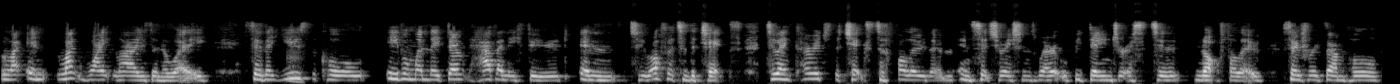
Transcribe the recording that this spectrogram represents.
like in like white lies in a way. So they use hmm. the call even when they don't have any food in to offer to the chicks to encourage the chicks to follow them in situations where it would be dangerous to not follow. So for example,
